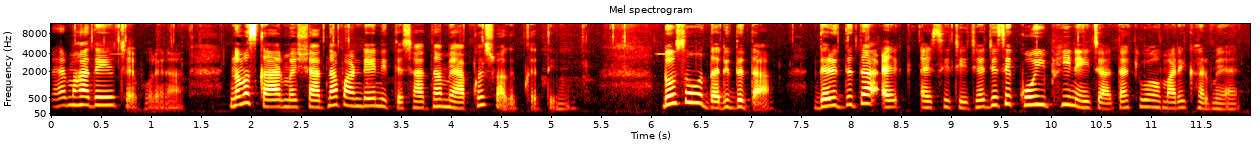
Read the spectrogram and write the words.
हर महादेव, जय भोलेनाथ। नमस्कार, मैं साधना पांडे, नित्य साधना में आपका स्वागत करती हूँ। दोस्तों, दरिद्रता। दरिद्रता एक ऐसी चीज़ है जिसे कोई भी नहीं चाहता कि वो हमारे घर में आए।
